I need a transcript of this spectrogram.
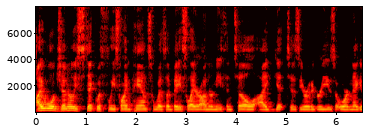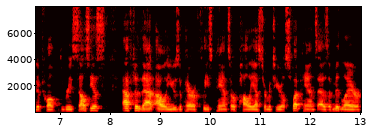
I will generally stick with fleece lined pants with a base layer underneath until I get to zero degrees or negative 12 degrees Celsius. After that, I will use a pair of fleece pants or polyester material sweatpants as a mid layer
